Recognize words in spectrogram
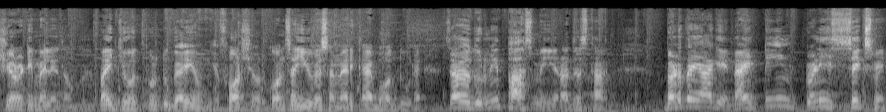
श्योरिटी मैं लेता हूँ। भाई जोधपुर तो गए होंगे फॉर श्योर कौन सा यूएस अमेरिका है बहुत दूर है। ज़्यादा दूर नहीं पास में ही है राजस्थान। बढ़ते हैं आगे 1926 में।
